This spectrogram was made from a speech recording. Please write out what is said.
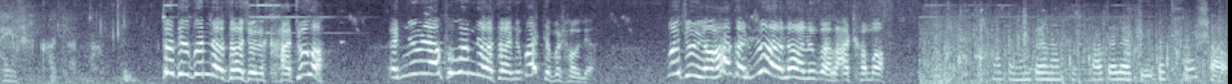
她也是可怜的。这点子那咋就是看着了？哎，你们俩哭我那咋你管这不着了？我就要那个热闹，能给我拉扯吗？他可能在那他在那丢在头上，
